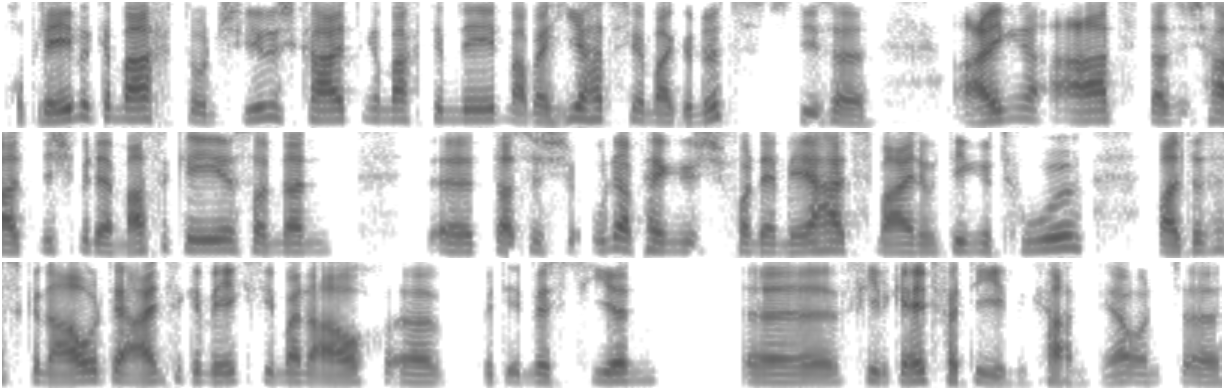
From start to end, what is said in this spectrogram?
Probleme gemacht und Schwierigkeiten gemacht im Leben. Aber hier hat es mir mal genützt, diese eigene Art, dass ich halt nicht mit der Masse gehe, sondern äh, dass ich unabhängig von der Mehrheitsmeinung Dinge tue, weil das ist genau der einzige Weg, wie man auch äh, mit Investieren äh, viel Geld verdienen kann. Ja, und äh,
